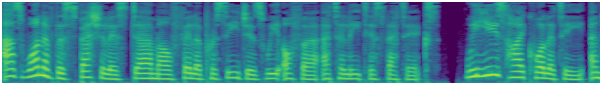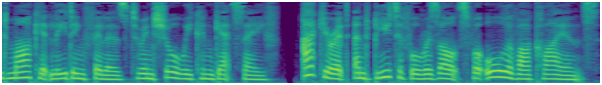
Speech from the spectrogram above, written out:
As one of the specialist dermal filler procedures we offer at Elite Aesthetics, we use high quality and market leading fillers to ensure we can get safe, accurate, and beautiful results for all of our clients.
